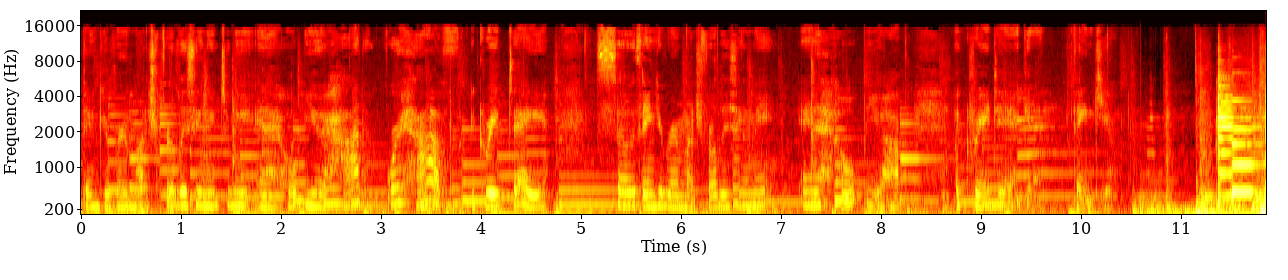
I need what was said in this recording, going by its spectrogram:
Thank you very much for listening to me, and I hope you had or have a great day. So thank you very much for listening to me, and I hope you have a great day again. Thank you.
